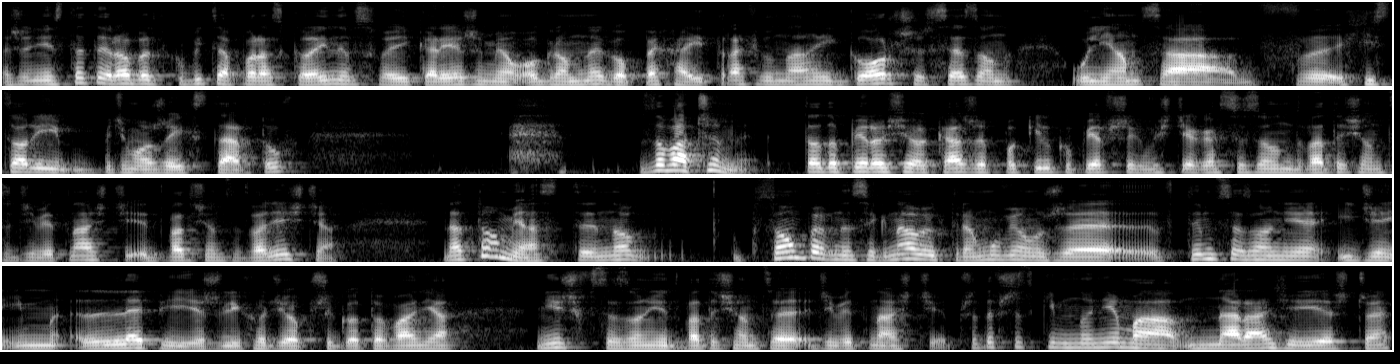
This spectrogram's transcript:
że niestety Robert Kubica po raz kolejny w swojej karierze miał ogromnego pecha i trafił na najgorszy sezon Williamsa w historii być może ich startów? Zobaczymy. To dopiero się okaże po kilku pierwszych wyścigach sezonu 2019-2020. Natomiast no, są pewne sygnały, które mówią, że w tym sezonie idzie im lepiej, jeżeli chodzi o przygotowania, niż w sezonie 2019. Przede wszystkim no, nie ma na razie jeszcze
